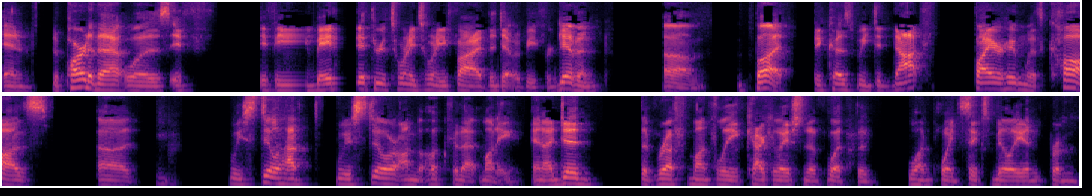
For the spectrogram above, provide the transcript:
and the part of that was if if he made it through 2025, the debt would be forgiven. Um, but because we did not fire him with cause, uh, we still have we still are on the hook for that money. And I did the rough monthly calculation of what the 1.6 million from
